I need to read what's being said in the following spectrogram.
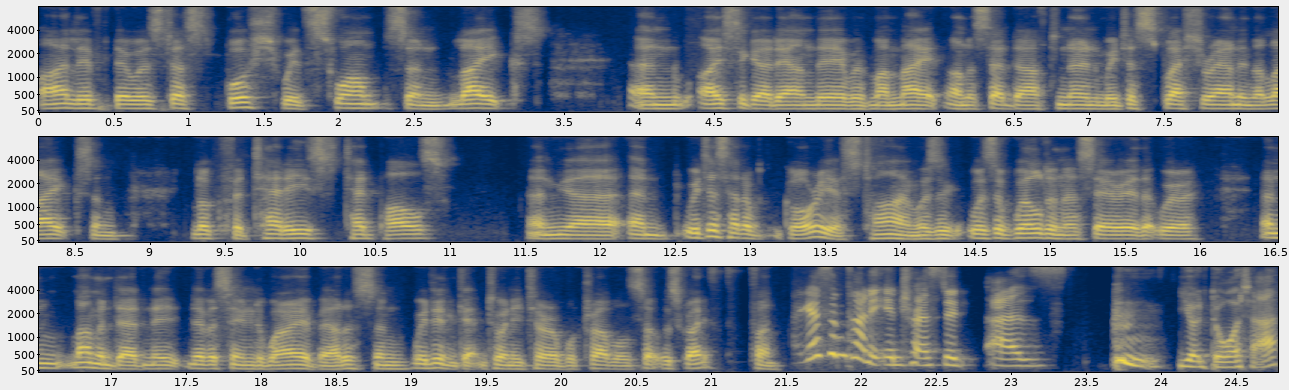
I lived, there was just bush with swamps and lakes. And I used to go down there with my mate on a Saturday afternoon and we just splash around in the lakes and look for teddies, tadpoles. And, uh, and we just had a glorious time. It was a, was a wilderness area that we we're, and mum and dad ne- never seemed to worry about us and we didn't get into any terrible trouble. So it was great fun. I guess I'm kind of interested as your daughter.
